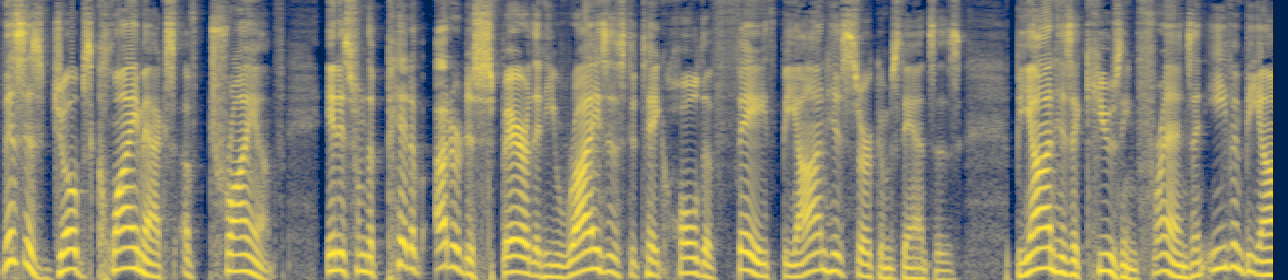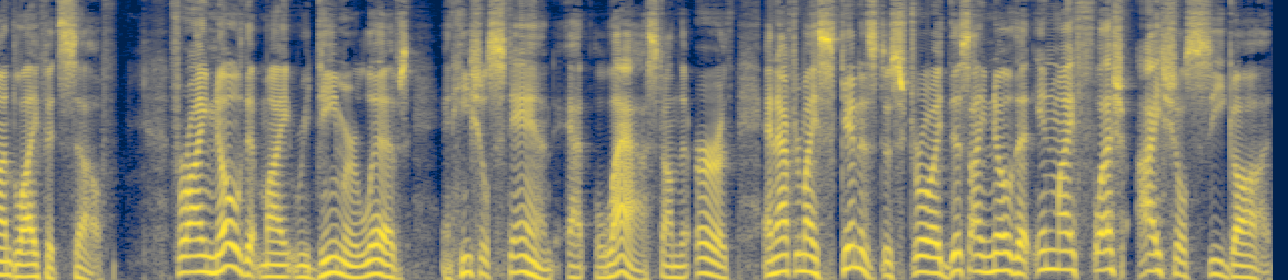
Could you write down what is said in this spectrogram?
This is Job's climax of triumph. It is from the pit of utter despair that he rises to take hold of faith beyond his circumstances, beyond his accusing friends, and even beyond life itself. For I know that my Redeemer lives, and he shall stand at last on the earth. And after my skin is destroyed, this I know that in my flesh I shall see God.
